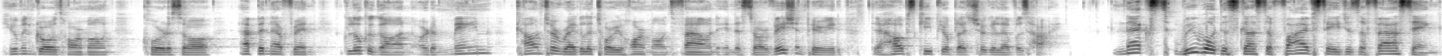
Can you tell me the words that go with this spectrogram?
Human growth hormone, cortisol, epinephrine, glucagon are the main counter regulatory hormones found in the starvation period that helps keep your blood sugar levels high. Next, we will discuss the five stages of fasting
